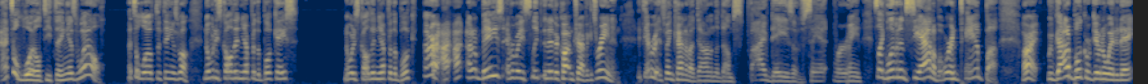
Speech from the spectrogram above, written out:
that's a loyalty thing as well. That's a loyalty thing as well. Nobody's called in yet for the book, Ace. Nobody's called in yet for the book. All right, I, I, I don't. Babies, everybody's sleeping today. They're caught in traffic. It's raining. It's every, It's been kind of a down in the dumps. Five days of sand, rain. It's like living in Seattle, but we're in Tampa. All right, we've got a book we're giving away today,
